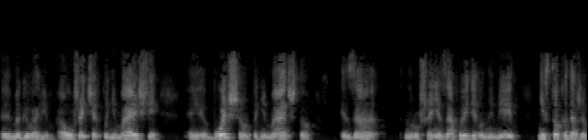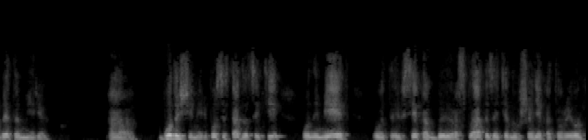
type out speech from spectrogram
э, мы говорим, а уже человек, понимающий э, больше, он понимает, что за нарушение заповеди он имеет не столько даже в этом мире, а в будущем мире, после 120, он имеет вот, все как бы расплаты за те нарушения, которые он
